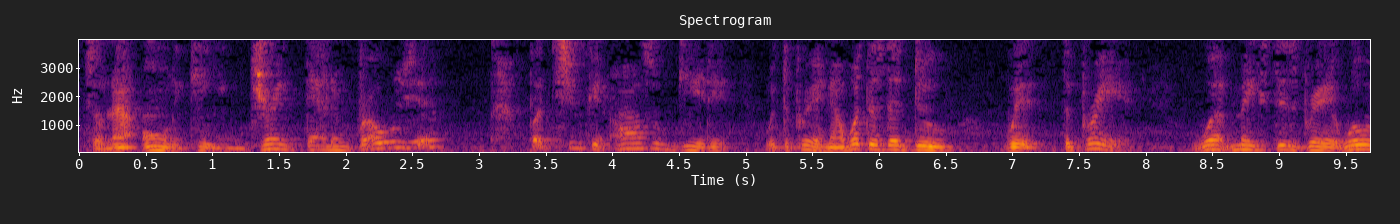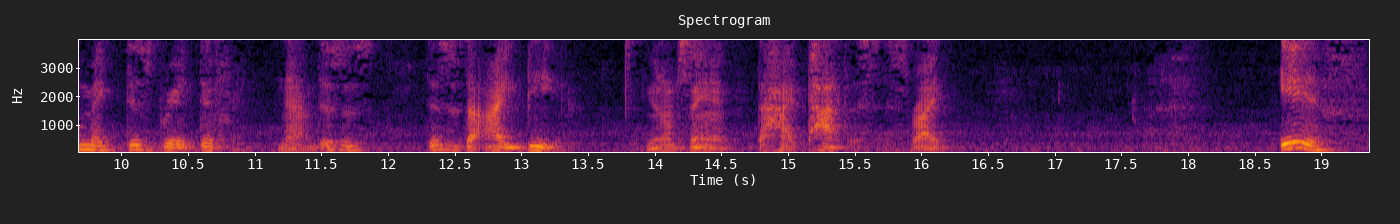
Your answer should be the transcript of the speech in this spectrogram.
So not only can you drink that ambrosia, but you can also get it with the bread. Now, what does that do with the bread? What makes this bread? What would make this bread different? Now, this is this is the idea. You know what I'm saying? The hypothesis, right? If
